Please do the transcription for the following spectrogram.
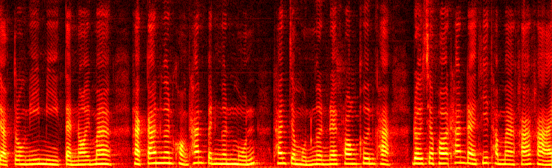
จากตรงนี้มีแต่น้อยมาก หากการเงินของท่านเป็นเงินหมุน ท่านจะหมุนเงินได้คล่องขึ้นค่ะ โดยเฉพาะท่านใดที่ทำมาค้าขาย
